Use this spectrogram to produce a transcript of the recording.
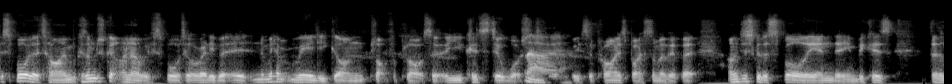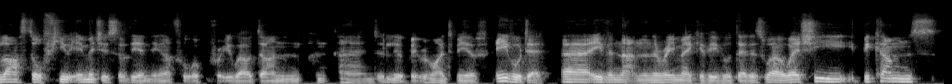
Spoiler time because I'm just going. I know we've spoiled it already, but it, we haven't really gone plot for plot, so you could still watch this and be surprised by some of it. But I'm just going to spoil the ending because the last or few images of the ending I thought were pretty well done and, and a little bit reminded me of Evil Dead, uh, even that and then the remake of Evil Dead as well, where she becomes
